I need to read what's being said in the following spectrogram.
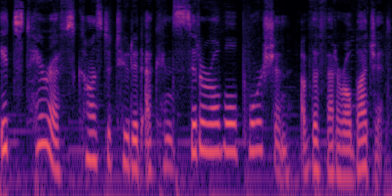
its tariffs constituted a considerable portion of the federal budget.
